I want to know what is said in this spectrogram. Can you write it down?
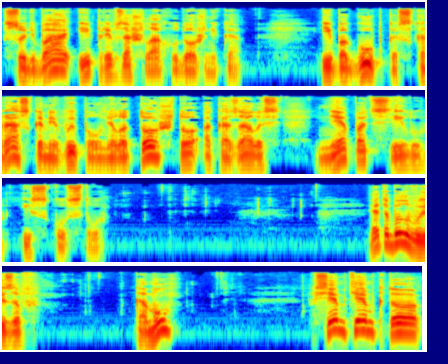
судьба и превзошла художника ибо губка с красками выполнила то, что оказалось не под силу искусству. Это был вызов. Кому? Всем тем, кто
